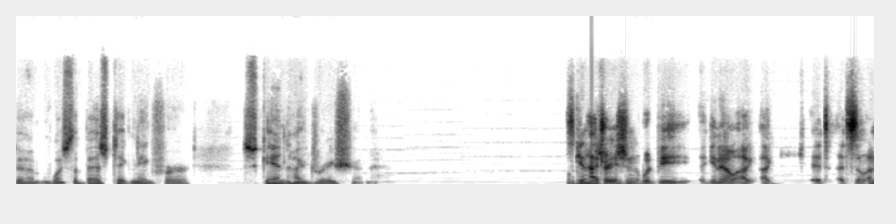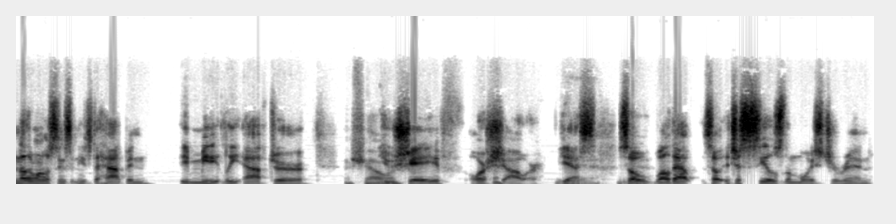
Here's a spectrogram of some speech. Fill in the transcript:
uh, what's the best technique for skin hydration? What skin would hydration would be, you know, a, a, it's, it's another one of those things that needs to happen immediately after you shave or shower. Yes. Yeah, so yeah. well that so it just seals the moisture in.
